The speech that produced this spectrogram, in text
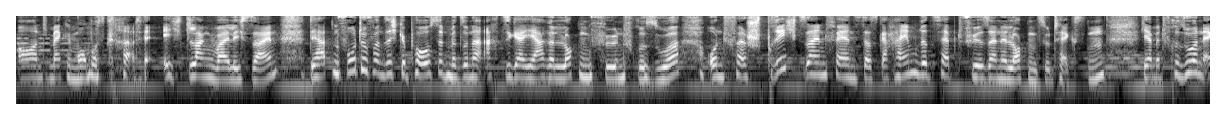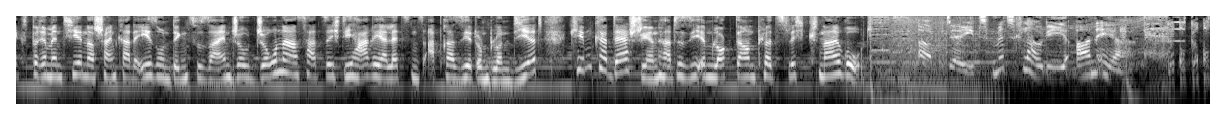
Und Macklemore muss gerade echt langweilig sein. Der hat ein Foto von sich gepostet mit so einer 80er Jahre Lockenföhnfrisur und verspricht seinen Fans, das Geheimrezept für seine Locken zu texten. Ja, mit Frisuren experimentieren, das scheint gerade eh so ein Ding zu sein. Joe Jonas hat sich die Haare ja letztens abrasiert und blondiert. Kim Kardashian hatte sie im Lockdown plötzlich knallrot. Update mit Claudi on Air.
